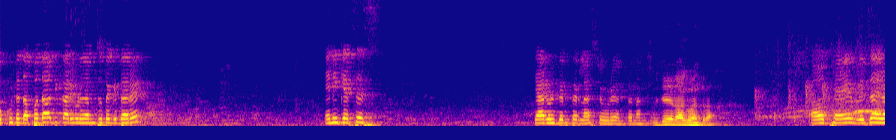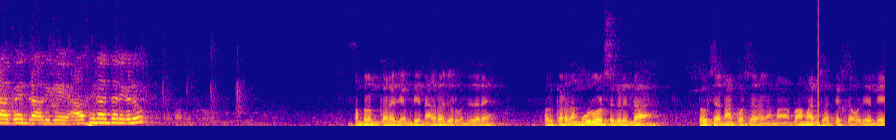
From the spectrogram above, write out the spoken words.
ಒಕ್ಕೂಟದ ಪದಾಧಿಕಾರಿಗಳು ನಮ್ಮ ಜೊತೆಗಿದ್ದಾರೆ. ಎನಿ ಗೆಸ್ಸಸ್ ಯಾರು ಉಳಿದಿರ್ತಾರೆ ಲಾಸ್ಟ್ ಅವರು ಅಂತನಾ ವಿಜಯ್ ರಾಘವೇಂದ್ರ. ಓಕೆ ವಿಜಯ್ ರಾಘವೇಂದ್ರ ಅವರಿಗೆ ಅಭಿನಂದನೆಗಳು. ಸಂಭ್ರಮ ಕಾಲೇಜ್ ಎಂ ಡಿ ನಾಗರಾಜ್ ಅವರು ಬಂದಿದ್ದಾರೆ. ಅವರು ಕಳೆದ ಮೂರು ವರ್ಷಗಳಿಂದ ಬಹುಶಃ ನಾಲ್ಕು ವರ್ಷ ನಮ್ಮ ಬಾಮಾರಿಕ ಅಧ್ಯಕ್ಷ ಅವಧಿಯಲ್ಲಿ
